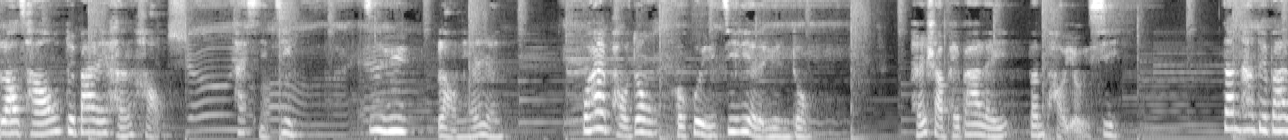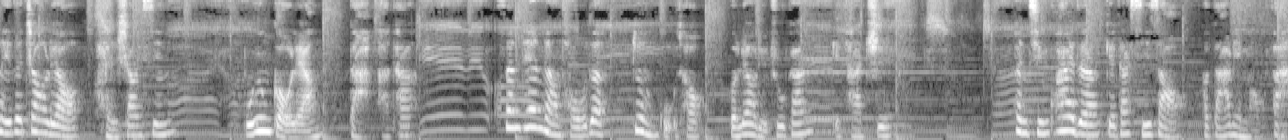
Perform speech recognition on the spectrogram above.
老曹对芭蕾很好，他喜静、自愈、老年人，不爱跑动和过于激烈的运动，很少陪芭蕾奔跑游戏。但他对芭蕾的照料很上心，不用狗粮打发他。三天两头的炖骨头和料理猪肝给他吃，很勤快的给他洗澡和打理毛发。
